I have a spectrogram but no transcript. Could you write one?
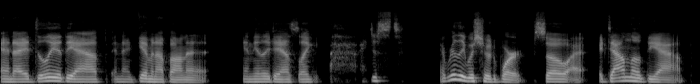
and I had deleted the app and I'd given up on it. And the other day I was like, ah, I just, I really wish it would work. So I, I download the app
